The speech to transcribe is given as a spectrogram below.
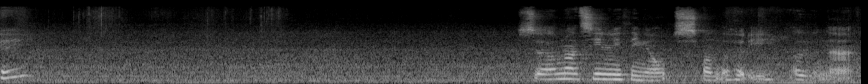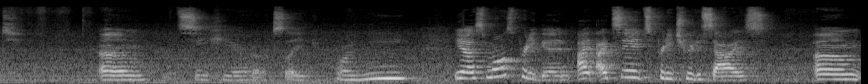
Okay. So I'm not seeing anything else on the hoodie other than that. Um, let's see here what it looks like on me. Yeah, small's pretty good. I, would say it's pretty true to size. Um,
